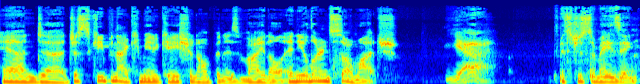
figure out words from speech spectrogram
And uh, just keeping that communication open is vital. And you learn so much. Yeah. It's just amazing.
